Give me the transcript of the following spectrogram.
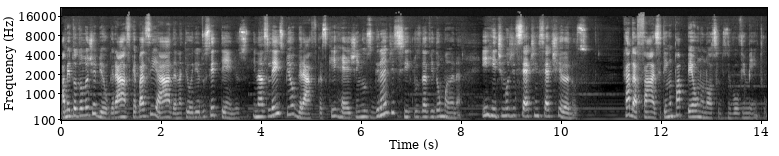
A metodologia biográfica é baseada na teoria dos setênios e nas leis biográficas que regem os grandes ciclos da vida humana, em ritmos de 7 em 7 anos. Cada fase tem um papel no nosso desenvolvimento.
